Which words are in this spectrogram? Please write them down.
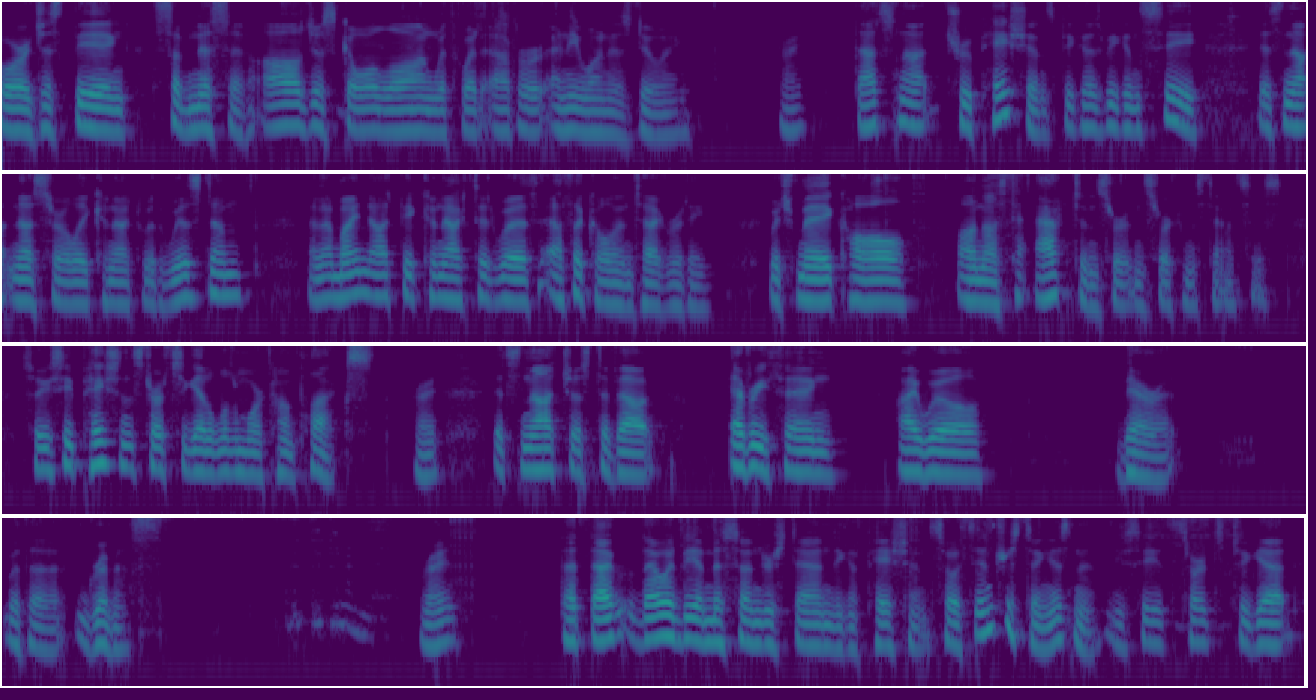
or just being submissive. I'll just go along with whatever anyone is doing, right? That's not true patience because we can see it's not necessarily connected with wisdom and it might not be connected with ethical integrity, which may call on us to act in certain circumstances. So you see, patience starts to get a little more complex, right? It's not just about everything I will bear it with a grimace, right? That, that, that would be a misunderstanding of patience. So it's interesting, isn't it? You see, it starts to get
